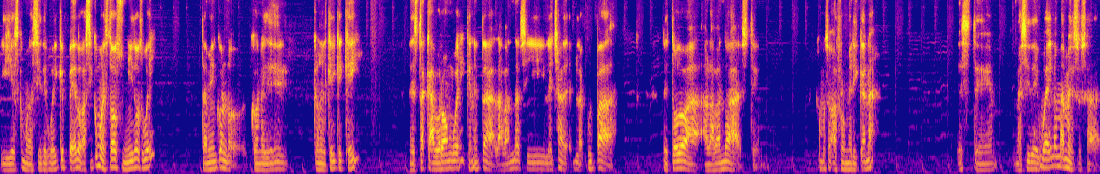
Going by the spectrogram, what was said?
Y es como así de, güey, qué pedo. Así como en Estados Unidos, güey. También con, lo, con, el, con el KKK. Está cabrón, güey, que neta la banda sí le echa la culpa de todo a, a la banda, este, ¿cómo se llama? Afroamericana. Este, así de, güey, no mames, o sea,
